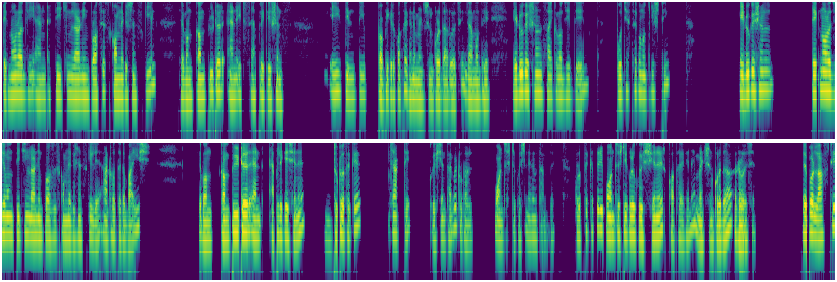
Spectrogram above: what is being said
technology and teaching learning process communication skill এবং কম্পিউটার অ্যান্ড ইটস অ্যাপ্লিকেশনস এই তিনটি টপিকের কথা এখানে মেনশন করে দেওয়া রয়েছে। যার মধ্যে এডুকেশনাল সাইকোলজিতে পঁচিশ থেকে উনত্রিশটি এডুকেশনাল টেকনোলজি এবং টিচিং লার্নিং প্রসেস কমিউনিকেশন স্কিলে আঠারো থেকে বাইশ, এবং কম্পিউটার অ্যান্ড অ্যাপ্লিকেশনে দুটো থেকে চারটে কোয়েশ্চেন থাকবে। টোটাল পঞ্চাশটি কোয়েশ্চেন এখানে থাকবে। প্রত্যেক ক্ষেত্রেই পঞ্চাশটি করে কোয়েশ্চেনের কথা এখানে মেনশন করে দেওয়া রয়েছে। এরপর লাস্টে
